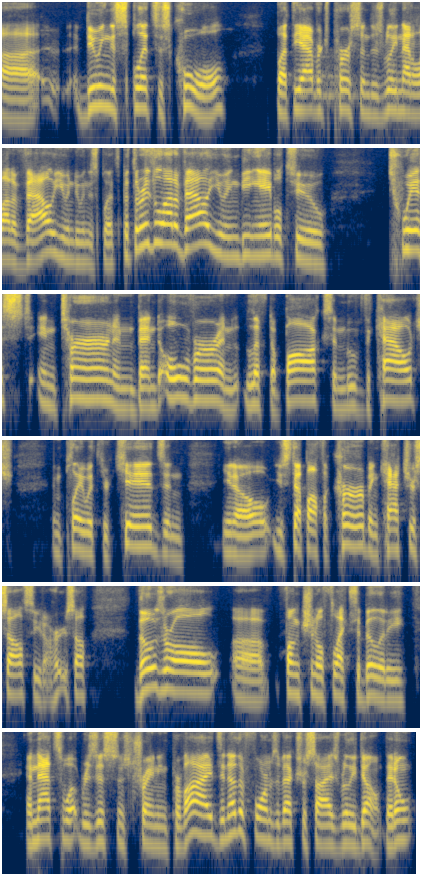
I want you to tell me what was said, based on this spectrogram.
uh, doing the splits is cool, but the average person, there's really not a lot of value in doing the splits. But there is a lot of value in being able to twist and turn and bend over and lift a box and move the couch and play with your kids and you know you step off a curb and catch yourself so you don't hurt yourself those are all uh, functional flexibility and that's what resistance training provides and other forms of exercise really don't they don't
